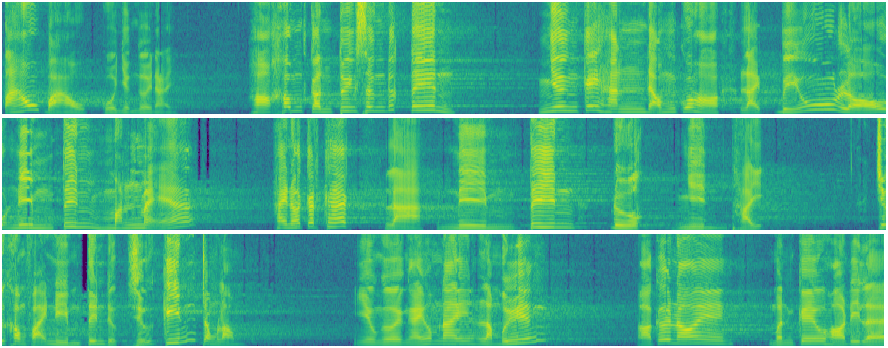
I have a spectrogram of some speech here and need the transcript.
táo bạo của những người này. Họ không cần tuyên xưng đức tin, nhưng cái hành động của họ lại biểu lộ niềm tin mạnh mẽ. Hay nói cách khác là niềm tin được nhìn thấy, chứ không phải niềm tin được giữ kín trong lòng nhiều người ngày hôm nay làm biến. Họ cứ nói mình kêu họ đi lễ,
